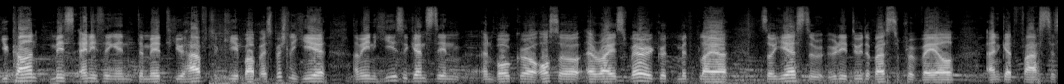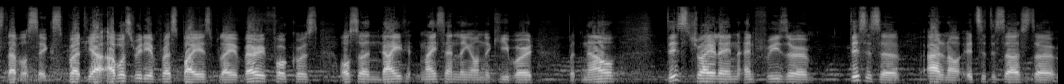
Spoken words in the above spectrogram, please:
you can't miss anything in the mid. You have to keep up, especially here. I mean, he's against the Invoker, also Arise, very good mid player, so he has to really do the best to prevail and get fastest level 6. But yeah, I was really impressed by his play, very focused, also nice, nice handling on the keyboard. But now, this tri and Freezer, this is a, I don't know, it's a disaster,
